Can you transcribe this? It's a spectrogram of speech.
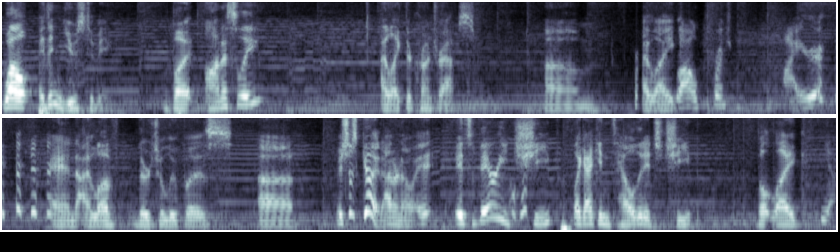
Well, it didn't used to be, but honestly, I like their crunch wraps. Um, I like Wow, French fire. and I love their chalupas. Uh, it's just good. I don't know. It it's very cheap. Like I can tell that it's cheap, but like Yeah.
